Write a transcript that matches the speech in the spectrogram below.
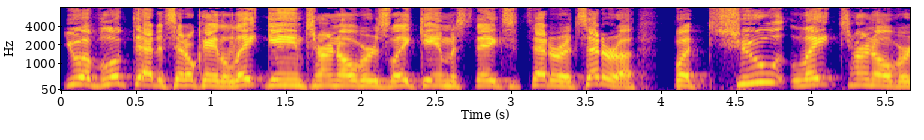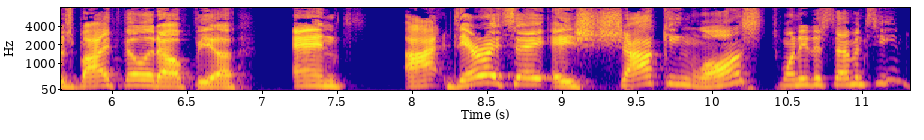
you have looked at and said, okay, the late game turnovers, late game mistakes, et cetera, et cetera. But two late turnovers by Philadelphia, and dare I say, a shocking loss, 20 to 17?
